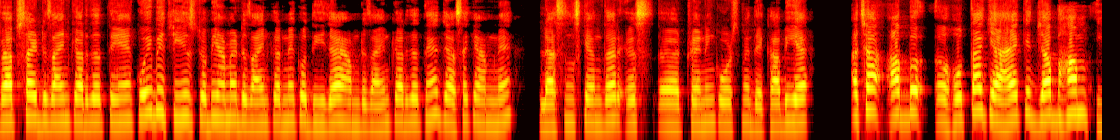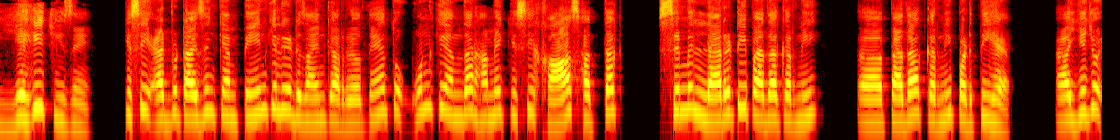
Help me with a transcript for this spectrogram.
वेबसाइट डिज़ाइन कर देते हैं कोई भी चीज़ जो भी हमें डिज़ाइन करने को दी जाए हम डिज़ाइन कर देते हैं जैसे कि हमने लेसन्स के अंदर इस ट्रेनिंग कोर्स में देखा भी है। अच्छा अब होता क्या है कि जब हम यही चीज़ें किसी एडवर्टाइजिंग कैंपेन के लिए डिज़ाइन कर रहे होते हैं तो उनके अंदर हमें किसी ख़ास हद तक सिमिलैरिटी पैदा करनी पैदा करनी पड़ती है। ये जो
